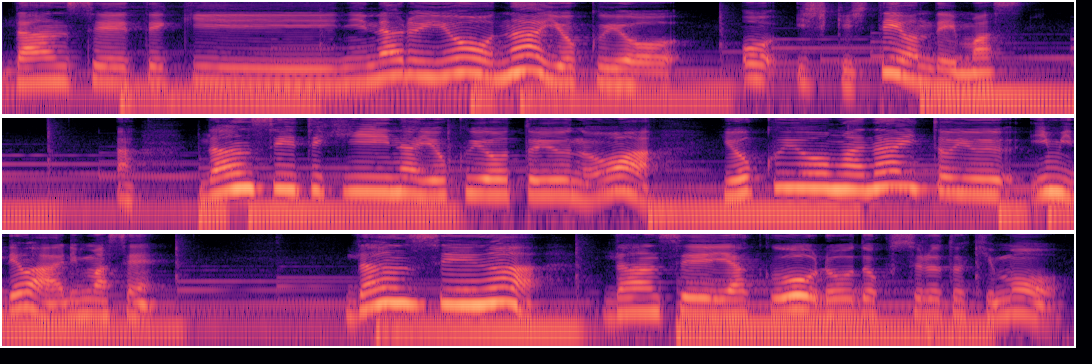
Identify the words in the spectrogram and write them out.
男性的になるような抑揚を意識して読んでいます。あ男性的な抑揚というのは抑揚がないという意味ではありません。男性が男性役を朗読する時も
